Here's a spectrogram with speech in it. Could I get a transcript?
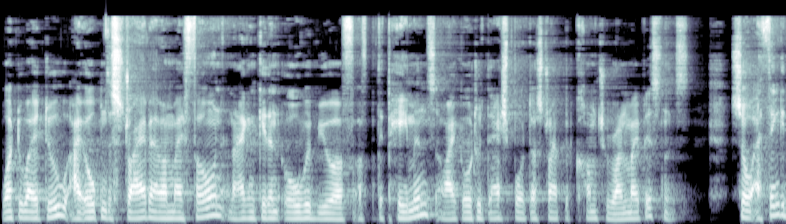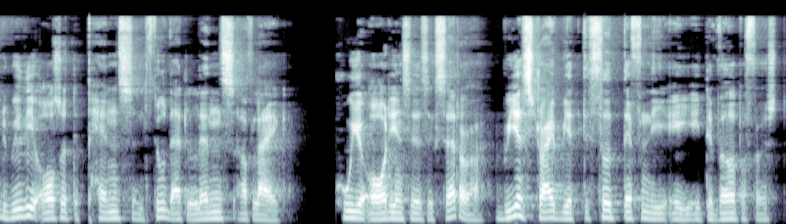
What do I do? I open the Stripe app on my phone and I can get an overview of, of the payments or I go to dashboard.stripe.com to run my business. So I think it really also depends and through that lens of like who your audience is, etc. We at Stripe, we are still definitely a, a developer first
